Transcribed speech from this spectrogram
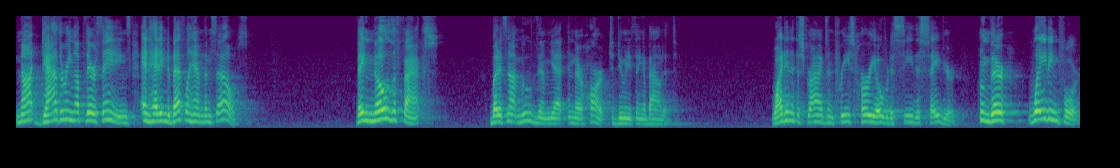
not gathering up their things and heading to Bethlehem themselves? They know the facts, but it's not moved them yet in their heart to do anything about it. Why didn't the scribes and priests hurry over to see this Savior whom they're waiting for,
